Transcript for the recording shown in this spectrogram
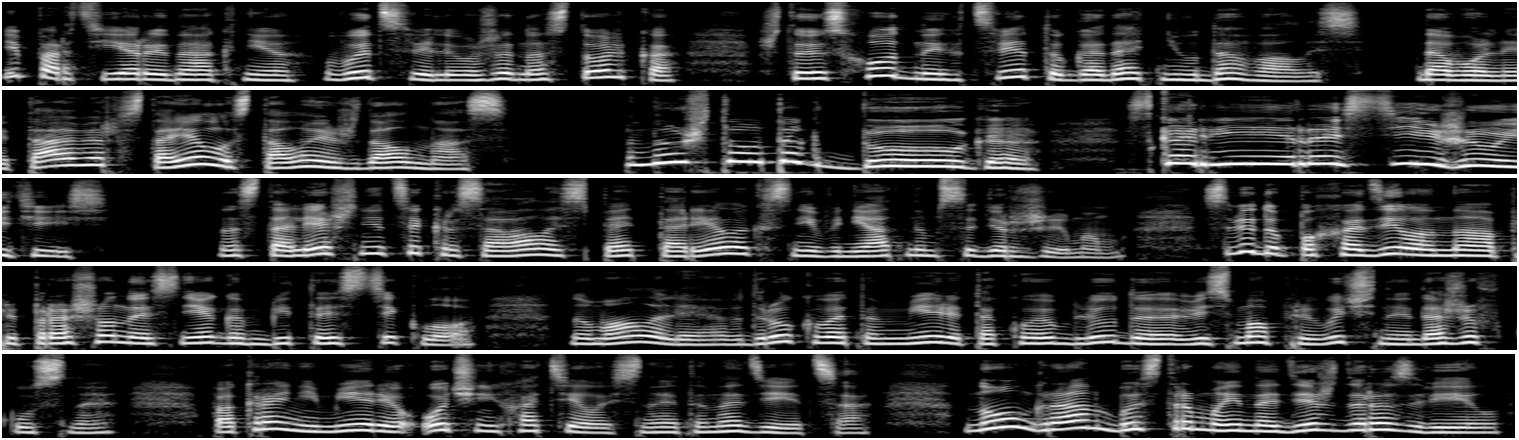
И портьеры на окне выцвели уже настолько, что исходный их цвет угадать не удавалось. Довольный Тавер стоял у стола и ждал нас. «Ну что так долго? Скорее рассиживайтесь!» На столешнице красовалось пять тарелок с невнятным содержимым. С виду походило на припорошенное снегом битое стекло. Но мало ли, вдруг в этом мире такое блюдо весьма привычное и даже вкусное. По крайней мере, очень хотелось на это надеяться. Но Гран быстро мои надежды развеял.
